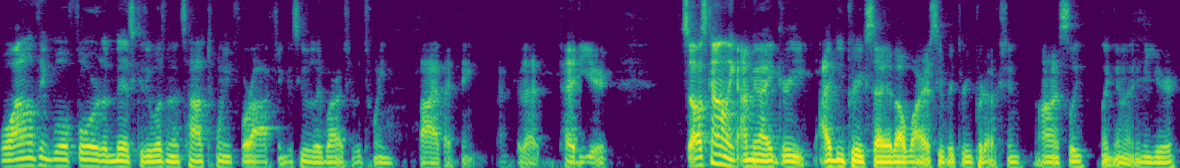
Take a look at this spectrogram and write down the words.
"Well, I don't think Will Ford would miss because he wasn't a top twenty-four option because he was like wide receiver twenty-five, I think, for that petty year." So I was kind of like, I mean, I agree. I'd be pretty excited about wide receiver three production, honestly, like in a, in a year.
